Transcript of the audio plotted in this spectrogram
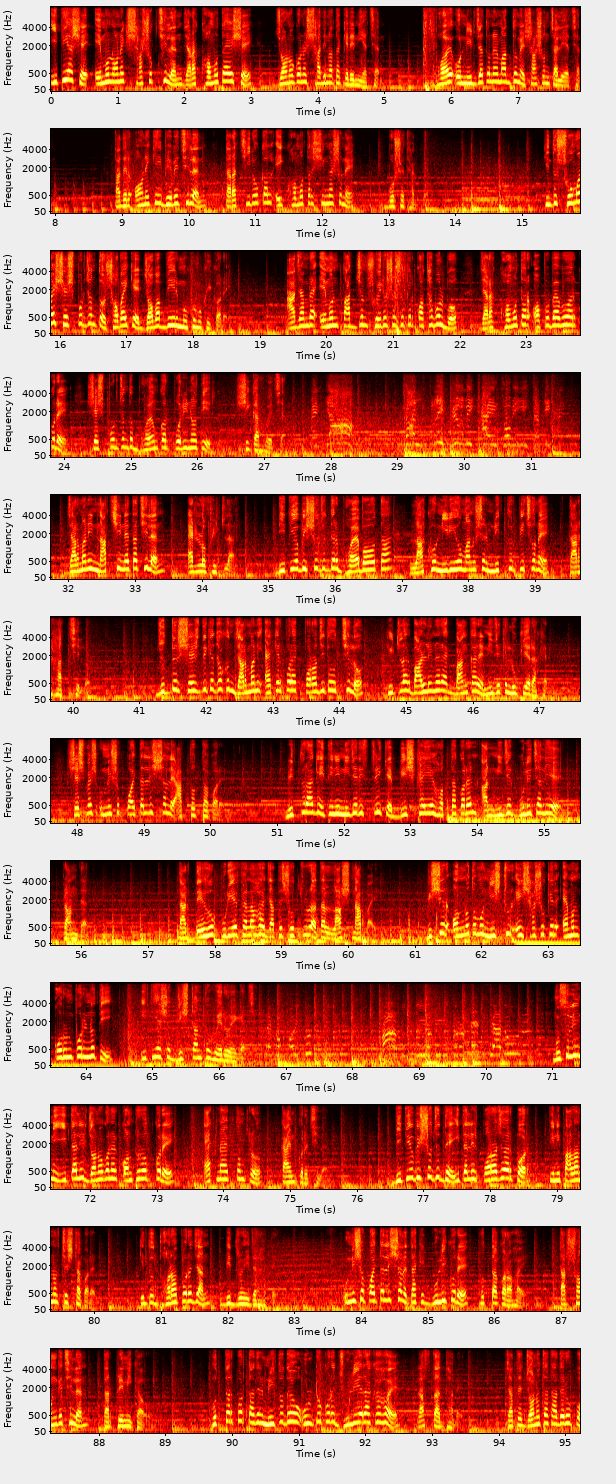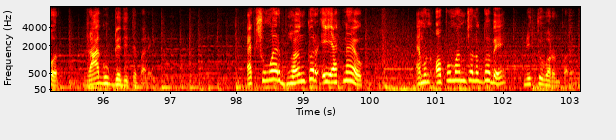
ইতিহাসে এমন অনেক শাসক ছিলেন যারা ক্ষমতায় এসে জনগণের স্বাধীনতা কেড়ে নিয়েছেন, ভয় ও নির্যাতনের মাধ্যমে শাসন চালিয়েছেন। তাদের অনেকেই ভেবেছিলেন তারা চিরকাল এই ক্ষমতার সিংহাসনে বসে থাকবেন। কিন্তু সময় শেষ পর্যন্ত সবাইকে জবাবদিহির মুখোমুখি করে। আজ আমরা এমন পাঁচজন স্বৈরশাসকের কথা বলব যারা ক্ষমতার অপব্যবহার করে শেষ পর্যন্ত ভয়ঙ্কর পরিণতির শিকার হয়েছে জার্মানির নাৎসি নেতা ছিলেন অ্যাডলফ হিটলার। দ্বিতীয় বিশ্বযুদ্ধের ভয়াবহতা লাখো নিরীহ মানুষের মৃত্যুর পিছনে তার হাত ছিল। যুদ্ধের শেষ দিকে যখন জার্মানি একের পর এক পরাজিত হচ্ছিল, হিটলার বার্লিনের এক বাংকারে নিজেকে লুকিয়ে রাখেন। শেষমেশ উনিশশো পঁয়তাল্লিশ সালে আত্মহত্যা করেন। মৃত্যুর আগেই তিনি নিজের স্ত্রীকে বিষ খাইয়ে হত্যা করেন আর নিজে গুলি চালিয়ে প্রাণ দেন। তার দেহ পুড়িয়ে ফেলা হয় যাতে শত্রুরা তার লাশ না পায়। বিশ্বের অন্যতম নিষ্ঠুর এই শাসকের এমন করুণ পরিণতি ইতিহাসে দৃষ্টান্ত হয়ে রয়ে গেছে. মুসুলিনি ইতালির জনগণের কণ্ঠরোধ করে একনায়কতন্ত্র কায়েম করেছিলেন। দ্বিতীয় বিশ্বযুদ্ধে ইতালির পরাজয়ের পর তিনি পালানোর চেষ্টা করেন, কিন্তু ধরা পড়ে যান বিদ্রোহীদের হাতে। উনিশশো পঁয়তাল্লিশ সালে তাকে গুলি করে হত্যা করা হয়। তার সঙ্গে ছিলেন তার প্রেমিকাও। হত্যার পর তাদের মৃতদেহ উল্টো করে ঝুলিয়ে রাখা হয় রাস্তার ধারে, যাতে জনতা তাদের উপর রাগ উগড়ে দিতে পারে। একসময়ের ভয়ঙ্কর এই একনায়ক এমন অপমানজনকভাবে মৃত্যুবরণ করেন।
